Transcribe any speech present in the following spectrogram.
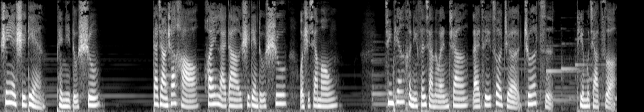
深夜十点陪你读书，大家晚上好，欢迎来到十点读书，我是夏萌。今天和你分享的文章来自于作者桌子，题目叫做《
